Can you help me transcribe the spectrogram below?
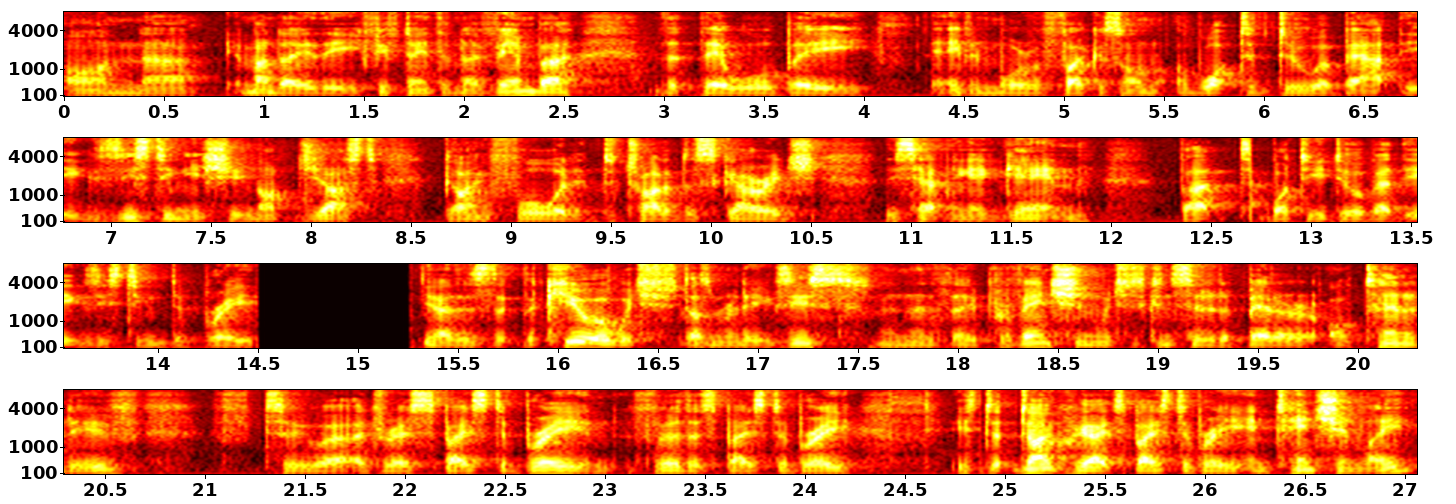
on uh, Monday, the 15th of November, that there will be even more of a focus on what to do about the existing issue, not just going forward to try to discourage this happening again, but what do you do about the existing debris? You know, there's the, the cure, which doesn't really exist, and the, the, prevention, which is considered a better alternative to uh, address space debris and further space debris, is to don't create space debris intentionally.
